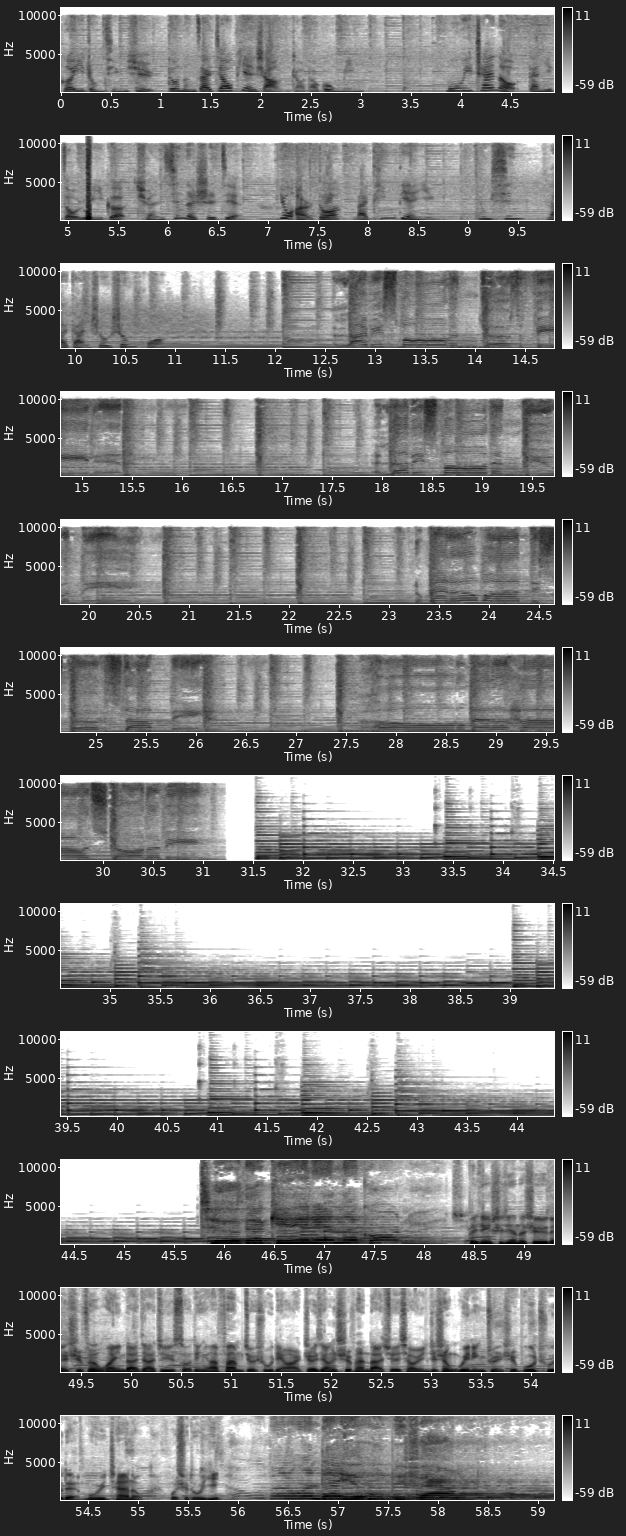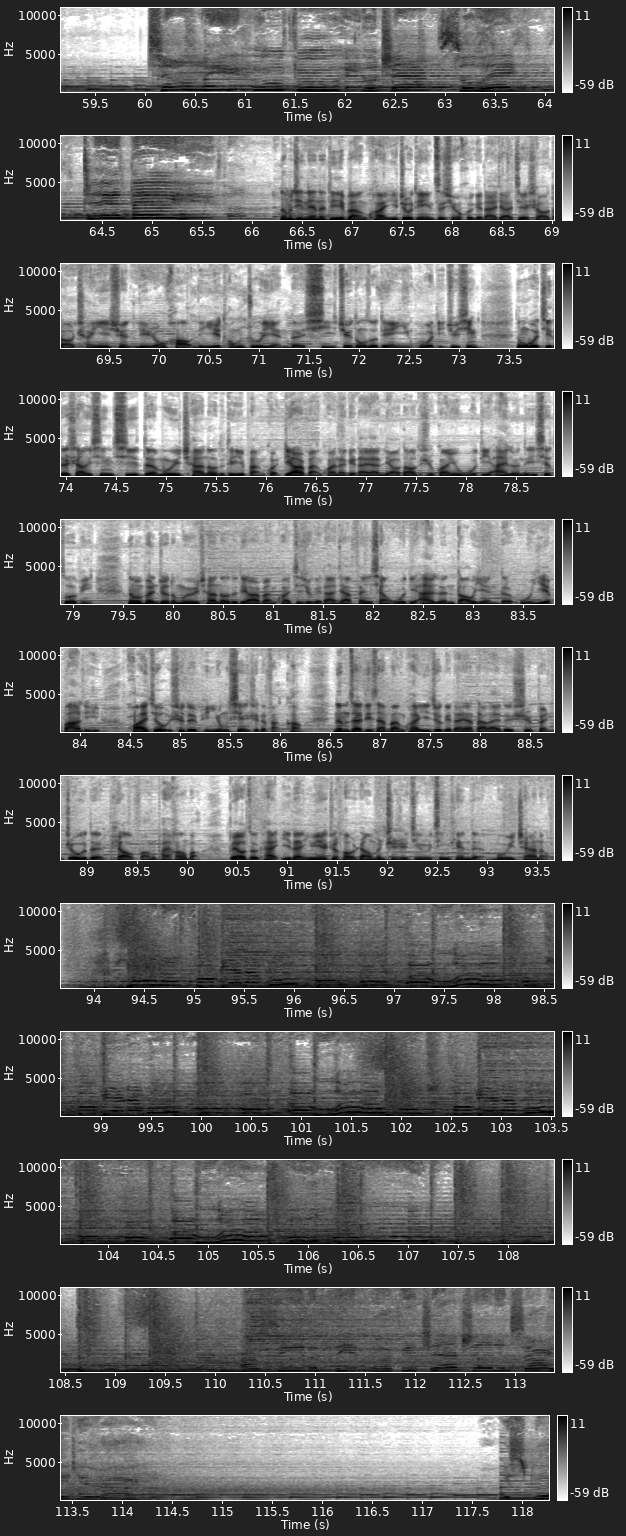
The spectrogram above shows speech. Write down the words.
何一种情绪都能在胶片上找到共鸣。Movie Channel 带你走入一个全新的世界，用耳朵来听电影，用心来感受生活。北京时间的十九点十分，欢迎大家继续锁定 FM 九十五点二浙江师范大学校园之声，为您准时播出的 Movie Channel，我是图一。那么今天的第一板块一周电影资讯会给大家介绍到陈奕迅、李荣浩、李一桐主演的喜剧动作电影《卧底巨星》。那么我记得上星期的 Movie Channel 的第一板块，第二板块呢，给大家聊到的是关于伍迪·艾伦的一些作品。那么本周的 Movie Channel 的第二板块继续给大家分享伍迪·艾伦导演的《午夜巴黎》，怀旧是对平庸现实的反抗。那么在第三板块依旧给大家带来的是本周的票房排行榜。不要走开，一旦营业之后，让我们正式进入今天的 Movie Channel。whisper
